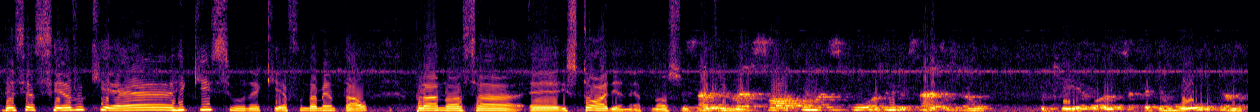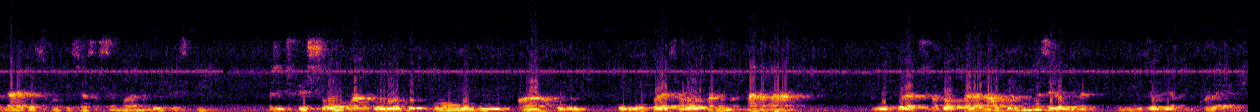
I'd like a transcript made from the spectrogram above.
desse acervo que é riquíssimo, né, que é fundamental para a nossa é, história, né? Para nosso Sabe, não é só com as, com as universidades, não. Porque agora você até tem uma outra novidade, essa aconteceu essa semana, eu pesquisa. A gente fechou um acordo com a, o, o Colégio Estadual do Paraná. O Colégio Estadual do Paraná tem um museu, né? Tem um museu dentro do colégio.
